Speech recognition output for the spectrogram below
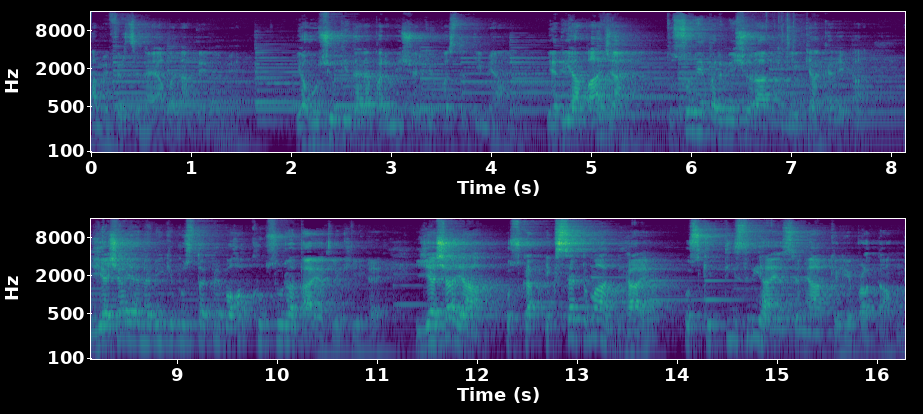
हमें फिर से नया बना देने में। यहोशू की तरह परमेश्वर की उपस्थिति में आए। यदि आप आ जाए तो सुने परमेश्वर आपके लिए क्या करेगा। यशाया नबी की पुस्तक में बहुत खूबसूरत आयत लिखी है। यशाया उसका इकसठवा अध्याय, उसकी तीसरी आयत से मैं आपके लिए पढ़ता हूँ।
